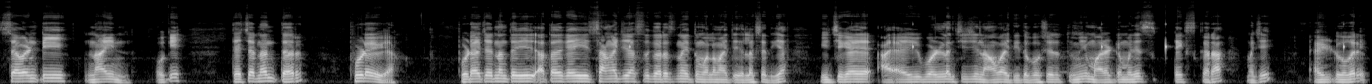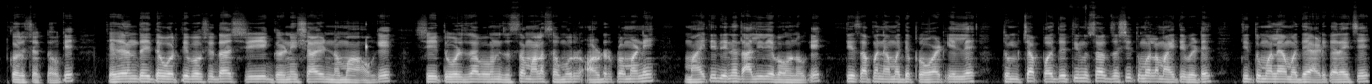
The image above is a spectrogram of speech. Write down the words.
सेवन्टी नाईन ओके त्याच्यानंतर पुढे येऊया. पुढ्याच्या नंतर आता काही सांगायची जास्त गरज नाही तुम्हाला माहिती आहे लक्षात घ्या. ही जे काय आई वडिलांची जी नावं आहे तिथं बघू शकता तुम्ही मराठीमध्येच टेक्स्ट करा म्हणजे ॲडिट वगैरे करू शकता ओके त्याच्यानंतर इथं वरती बघू शकता श्री गणेशाय नमा ओके श्री तुळजाभवन जसं मला समोरून ऑर्डरप्रमाणे माहिती देण्यात आलेली आहे भावना ओके तेच आपण यामध्ये प्रोव्हाइड केलेली आहे. तुमच्या पद्धतीनुसार जशी तुम्हाला माहिती भेटेल ती तुम्हाला यामध्ये ॲड करायची आहे.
